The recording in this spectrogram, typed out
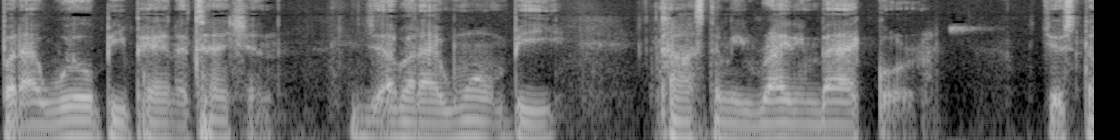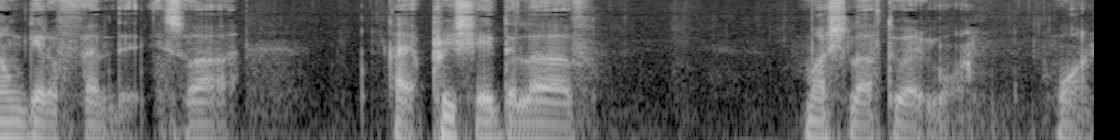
but I will be paying attention. But I won't be constantly writing back or just don't get offended. So I, I appreciate the love. Much love to everyone. One.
